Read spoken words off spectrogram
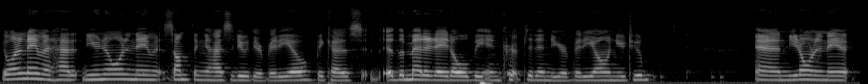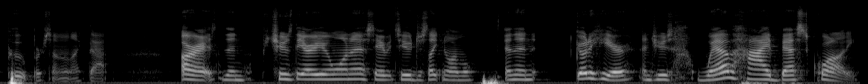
You want to name it you know want to name it something that has to do with your video because the metadata will be encrypted into your video on YouTube. And you don't want to name it poop or something like that. All right, then choose the area you want to save it to just like normal. And then go to here and choose web high best quality.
